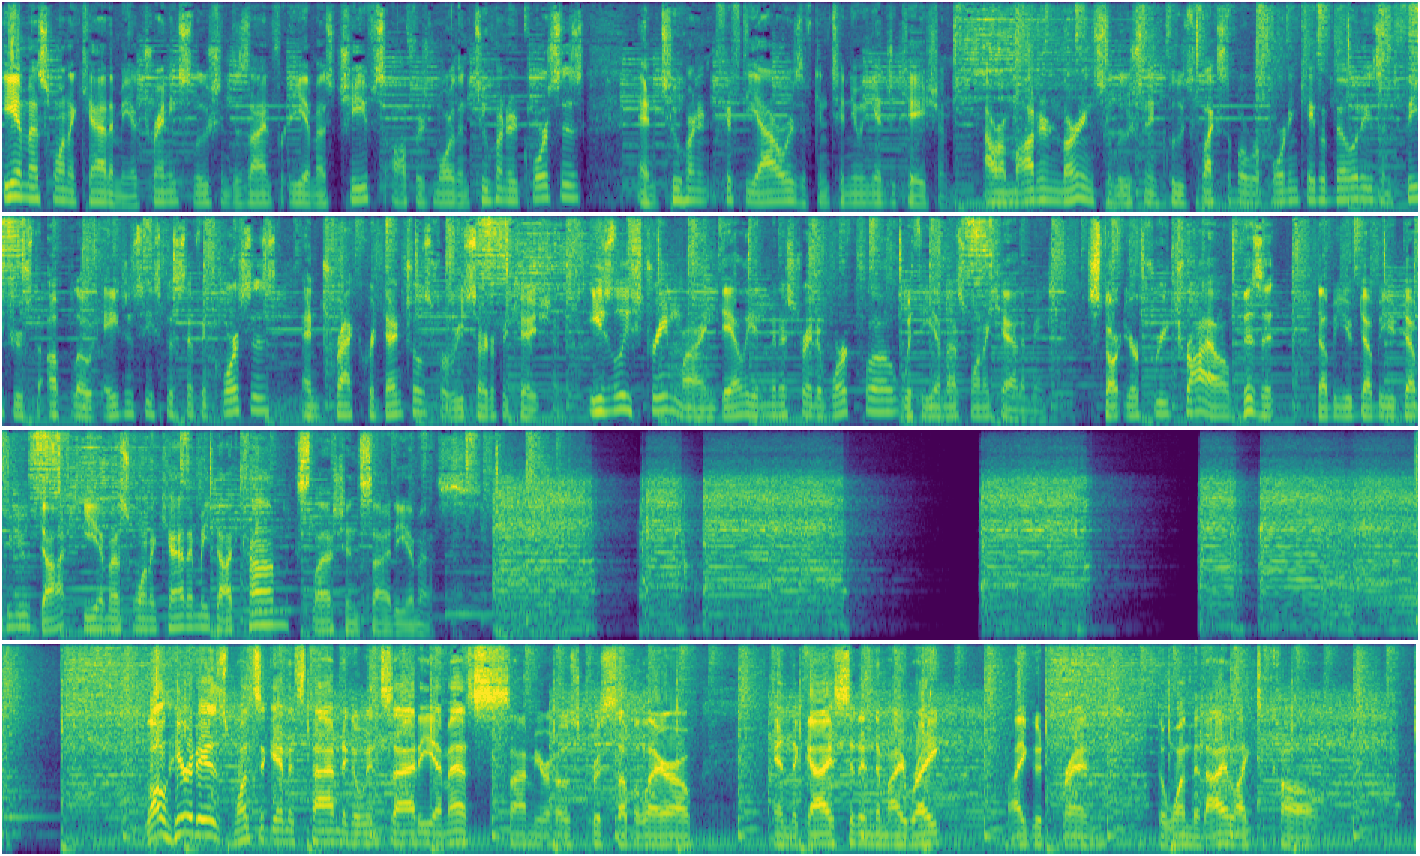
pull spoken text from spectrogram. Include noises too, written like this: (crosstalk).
EMS1 Academy, a training solution designed for EMS chiefs, offers more than 200 courses and 250 hours of continuing education. Our modern learning solution includes flexible reporting capabilities and features to upload agency specific courses and track credentials for recertification. Easily streamline daily administrative workflow with EMS1 Academy. Start your free trial. Visit www.ems1academy.com slash inside EMS. Well, here it is. Once again, it's time to go inside EMS. I'm your host, Chris Cebollero, and the guy sitting to my right, my good friend, the one that I like to call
